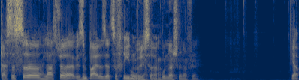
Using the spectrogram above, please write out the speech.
das ist äh, Last Jedi. Wir sind beide sehr zufrieden, Oh würde ja, ich sagen. Wunderschöner Film. Ja.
